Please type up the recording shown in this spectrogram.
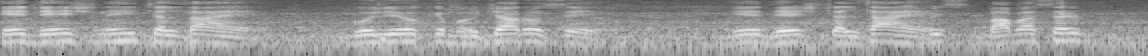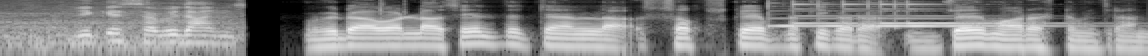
ये देश नहीं चलता है गोलियों के बौछारों से ये देश चलता है इस बाबा साहेब जी के संविधान व्हिडिओ आवडला असेल तर चॅनलला सबस्क्राईब नक्की करा. जय महाराष्ट्र मित्रांनो.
